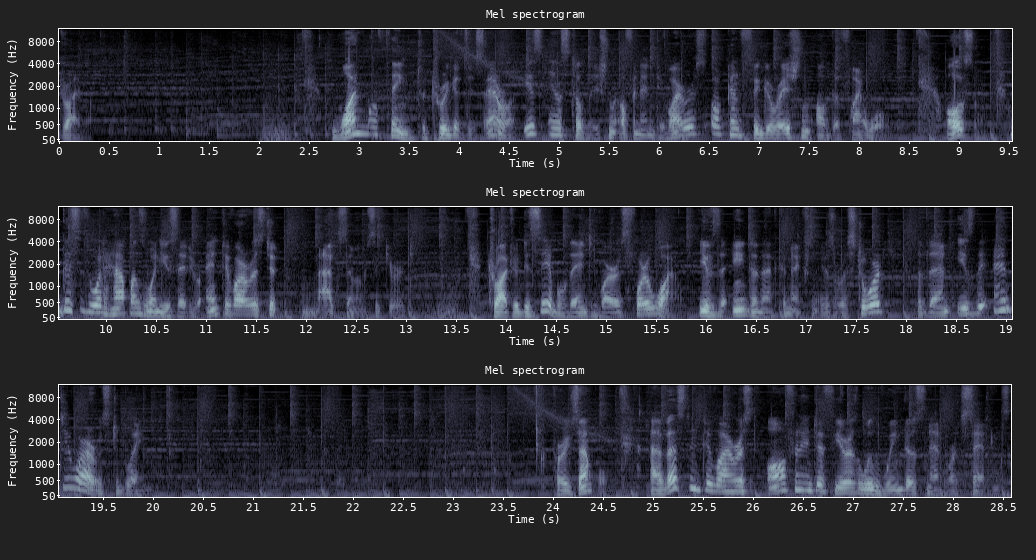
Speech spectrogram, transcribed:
driver. One more thing to trigger this error is installation of an antivirus or configuration of the firewall. Also, this is what happens when you set your antivirus to maximum security. Try to disable the antivirus for a while. If the internet connection is restored, then is the antivirus to blame. For example, a Avast antivirus often interferes with Windows network settings,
